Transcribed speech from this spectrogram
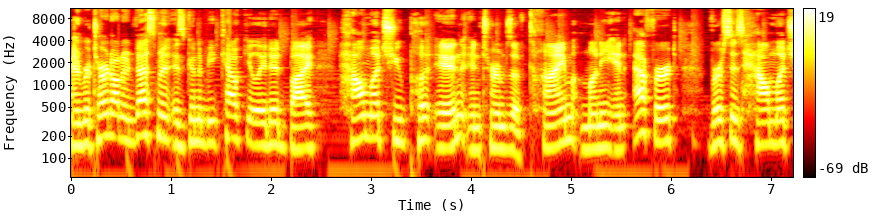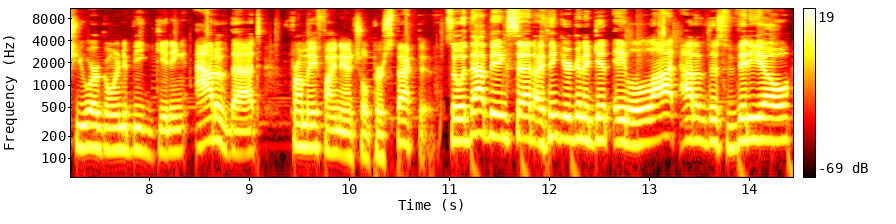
And return on investment is gonna be calculated by how much you put in in terms of time, money, and effort versus how much you are going to be getting out of that from a financial perspective. So with that being said, I think you're gonna get a lot out of this video.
